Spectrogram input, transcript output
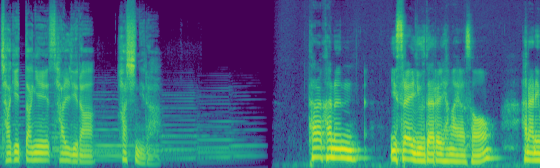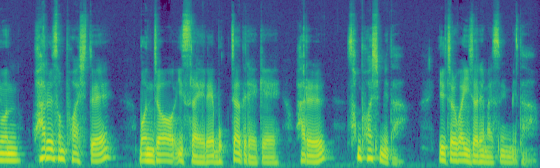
자기 땅에 살리라 하시니라. 타락하는 이스라엘 유다를 향하여서 하나님은 화를 선포하시되 먼저 이스라엘의 목자들에게 화를 선포하십니다. 1절과 2절의 말씀입니다.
